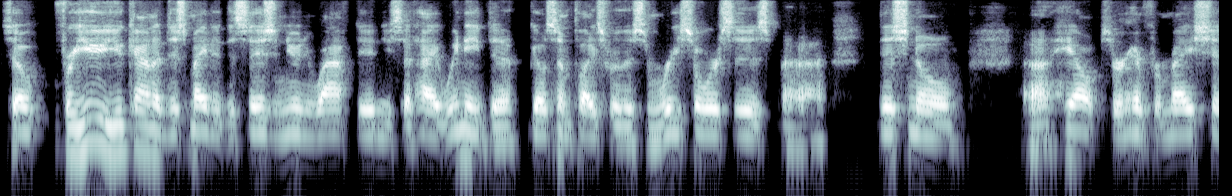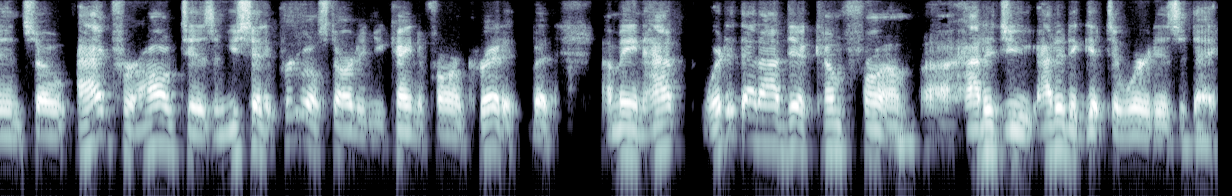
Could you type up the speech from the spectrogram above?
So for you, you kind of just made a decision. You and your wife did, and you said, "Hey, we need to go someplace where there's some resources, uh, additional uh, helps or information. So, Ag for Autism, you said it pretty well started and you came to Farm Credit, but I mean, how where did that idea come from? Uh, how did you how did it get to where it is today?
